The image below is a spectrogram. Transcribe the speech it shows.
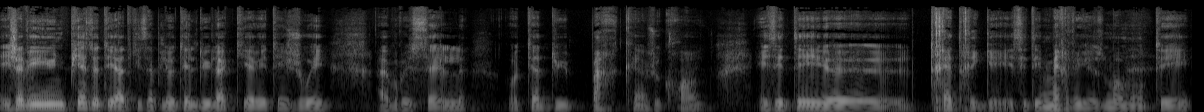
Et j'avais eu une pièce de théâtre qui s'appelait Hôtel du Lac, qui avait été jouée à Bruxelles, au théâtre du Parc, je crois. Et c'était euh, très, très gai. Et c'était merveilleusement monté.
